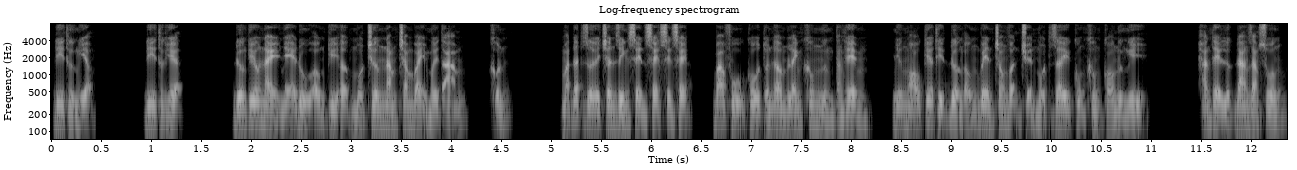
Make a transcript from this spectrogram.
đi thử nghiệm, đi thực hiện? Đường tiêu này nhẽ đủ ổng kỳ ập một chương năm trăm bảy mươi tám, khốn. Mặt đất dưới chân dính sền sệt sền sệt, bao phủ cố tuấn âm lãnh không ngừng tăng thêm, những máu kia thịt đường ống bên trong vận chuyển một giây cũng không có ngừng nghỉ. Hắn thể lực đang giảm xuống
